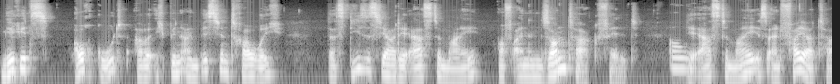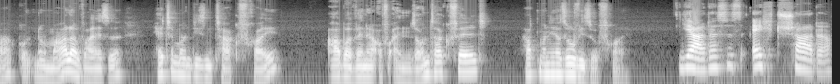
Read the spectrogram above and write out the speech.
Mir geht's auch gut, aber ich bin ein bisschen traurig, dass dieses Jahr der 1. Mai auf einen Sonntag fällt. Oh. Der 1. Mai ist ein Feiertag und normalerweise hätte man diesen Tag frei, aber wenn er auf einen Sonntag fällt, hat man ja sowieso frei. Ja, das ist echt schade.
